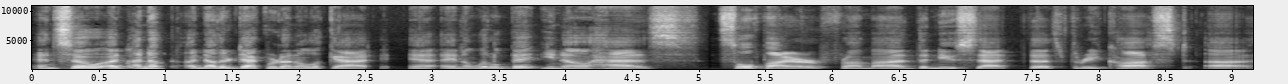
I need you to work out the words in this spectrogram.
and so an, another another deck we're going to look at in a little bit, you know, has Soulfire from uh, the new set, the three cost, uh,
